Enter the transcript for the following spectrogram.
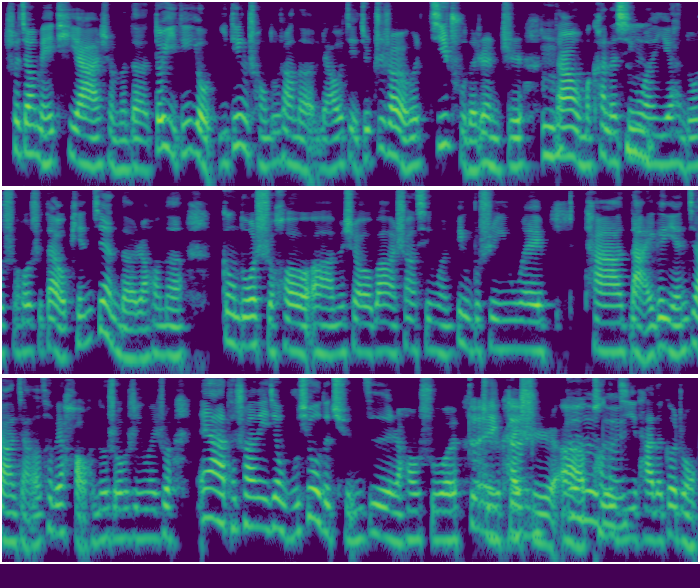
社交媒体啊什么的，都已经有一定程度上的了解，就至少有个基础的认知。当然，我们看的新闻也很多时候是带有偏见的，然后呢。更多时候啊，Michelle Obama 上新闻，并不是因为她哪一个演讲讲的特别好，很多时候是因为说，哎呀，她穿了一件无袖的裙子，然后说就是开始啊抨击她的各种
